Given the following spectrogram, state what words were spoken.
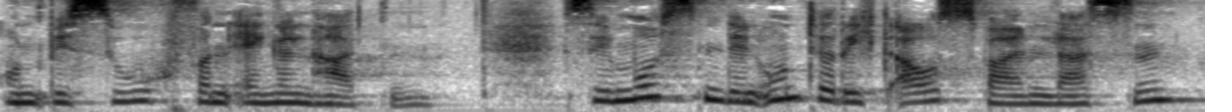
und Besuch von Engeln hatten. Sie mussten den Unterricht ausfallen lassen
